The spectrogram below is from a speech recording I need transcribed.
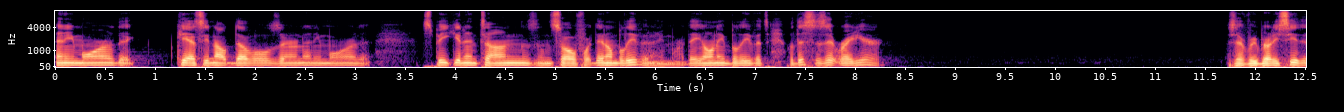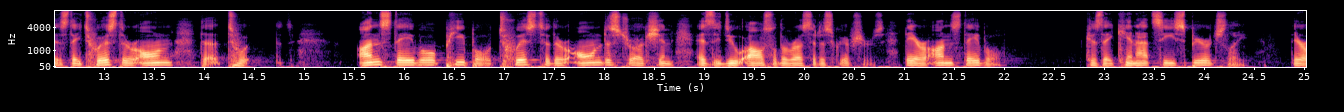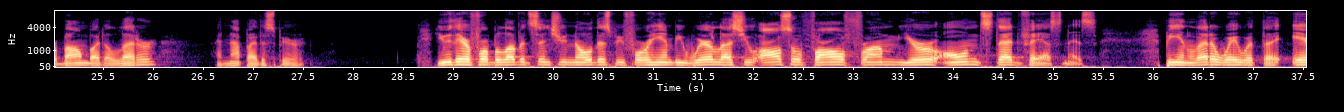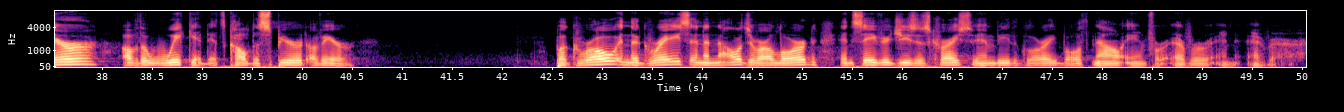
anymore, that casting out devils aren't anymore, that speaking in tongues and so forth. They don't believe it anymore. They only believe it's, well, this is it right here. Does everybody see this? They twist their own, tw- unstable people twist to their own destruction as they do also the rest of the scriptures. They are unstable because they cannot see spiritually. They are bound by the letter and not by the spirit. You therefore, beloved, since you know this beforehand, beware lest you also fall from your own steadfastness, being led away with the error of the wicked. It's called the spirit of error. But grow in the grace and the knowledge of our Lord and Savior Jesus Christ. To him be the glory both now and forever and ever.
